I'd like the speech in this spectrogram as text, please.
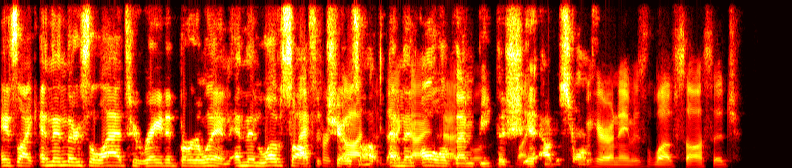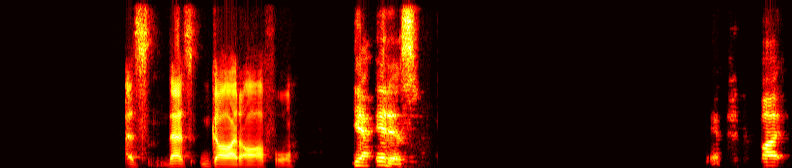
It's like, and then there's the lads who raided Berlin, and then Love Sausage shows up, that that and then all of them beat the like, shit out of Storm. hero name is Love Sausage. That's that's god awful. Yeah, it is. Yeah. But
